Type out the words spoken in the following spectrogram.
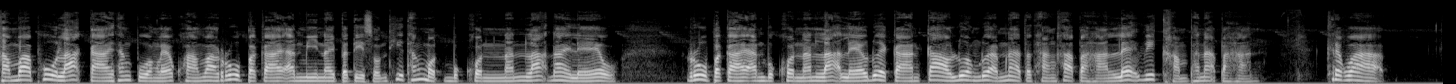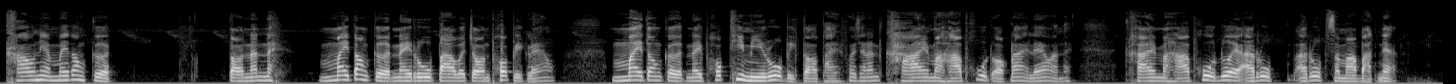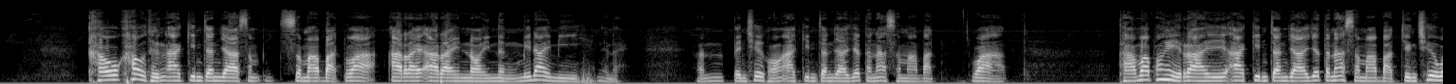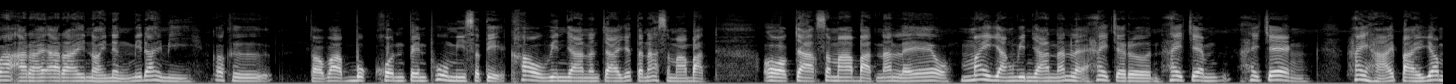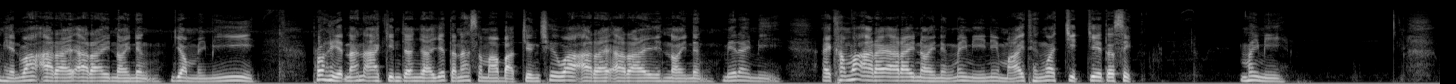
คำว่าผู้ละกายทั้งปวงแล้วความว่ารูปปกายอันมีในปฏิสนธิทั้งหมดบุคคลนั้นละได้แล้ว รูปปกายอันบุคคลนั้นละแล้วด้วยการก้าวล่วงด้วยอำนาจตทางข้าประหารและวิขำพนะประหารเรียกว่าเขาเนี่ยไม่ต้องเกิดตอนนั้นนะไม่ต้องเกิดในรูปาวจรพบอีกแล้ว ไม่ต้องเกิดในภพที่มีรูปอีกต่อไป เพราะฉะนั้นคายมหาพูดออกได้แล้วนะคายมหาพูดด้วยอรูปอรูปสมาบัติเนี่ย เขาเข้าถึงอากินจัญญาสสมาบัติว่าอะไรอะไรหน่อยหนึ่งไม่ได้มีเนี่ยนะอันเป็นชื่อของอากินจัญญายตนะสมาบัติว่า ถามว่าเพราะเหตุไรอากินจัญญายตนะสมาบัติ จึงชื่อว่าอะไรอะไรหน่อยหนึ่งไม่ได้มี ก็คือตอบว่าบุคคลเป็นผู้มีสติเข้าวิญญาณัญจายตนะสมาบัติ ออกจากสมาบัตินั้นแล้ว ไม่ยังวิญญาณนั้นแหละให้เจริญ ให้แจ้งให้แจ้ง ให้หายไปย่อมเห็นว่าอะไรอะไรหน่อยหนึ่ง ย่อมไม่มี เพราะเหตุนั้นอากินจัญญายตนะสมาบัติจึงชื่อว่าอะไรอะไรหน่อยหนึ่ง ไม่ได้มีไอ้คำว่าอะไรอะไรหน่อยหนึ่ง ไม่มีนี่หมายถึงว่าจิตเจตสิกไม่มี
